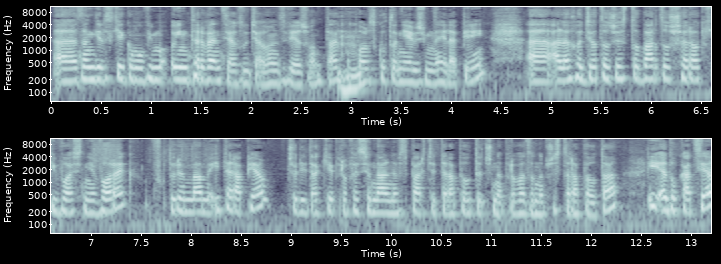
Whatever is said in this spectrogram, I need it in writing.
E, z angielskiego mówimy o interwencjach z udziałem zwierząt, tak? Po polsku to nie brzmi najlepiej, e, ale chodzi o to, że jest to bardzo szeroki właśnie worek, w którym mamy i terapię, czyli takie profesjonalne wsparcie terapeutyczne prowadzone przez terapeuta i edukację,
